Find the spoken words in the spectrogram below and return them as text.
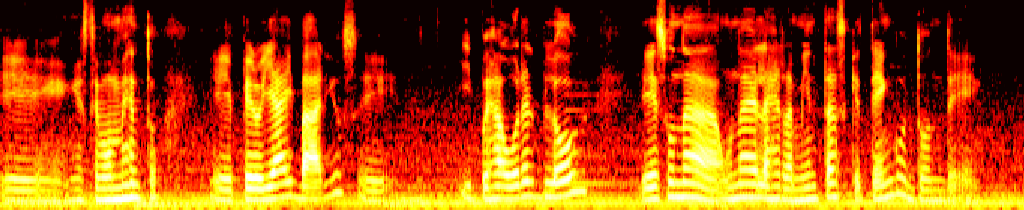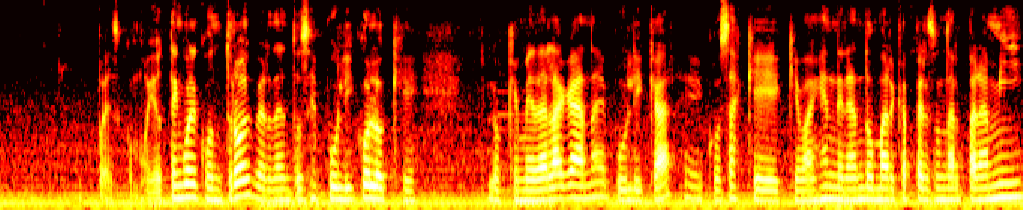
eh, en este momento, pero ya hay varios. y pues ahora el blog es una, una de las herramientas que tengo donde pues como yo tengo el control, ¿verdad? Entonces publico lo que, lo que me da la gana de publicar, eh, cosas que, que, van generando marca personal para mí,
